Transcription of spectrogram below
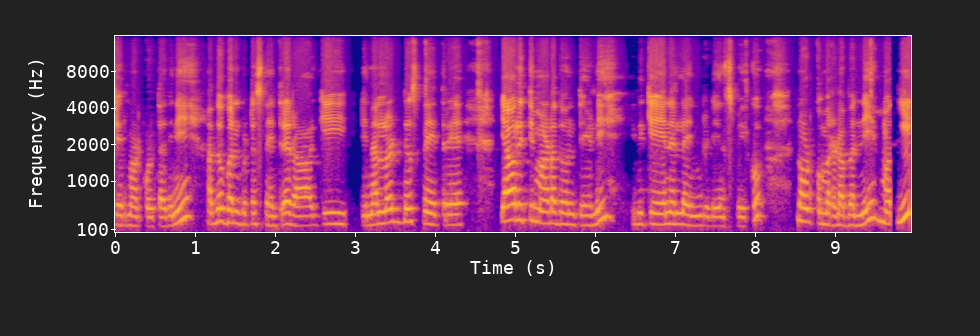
ಶೇರ್ ಮಾಡ್ಕೊಳ್ತಾ ಇದೀನಿ. ಅದು ಬಂದ್ಬಿಟ್ಟು ಸ್ನೇಹಿತರೆ, ರಾಗಿ ಹಿಟ್ಟಿನ ಲಡ್ಡು ಸ್ನೇಹಿತರೆ, ಯಾವ ರೀತಿ ಮಾಡೋದು ಅಂತ ಹೇಳಿ ಇದಕ್ಕೆ ಏನೆಲ್ಲ ಇಂಗ್ರೀಡಿಯೆಂಟ್ಸ್ ಬೇಕು ನೋಡ್ಕೊಂಬರೋಣ ಬನ್ನಿ. ಈ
